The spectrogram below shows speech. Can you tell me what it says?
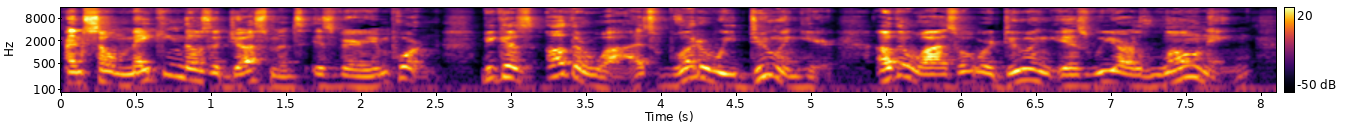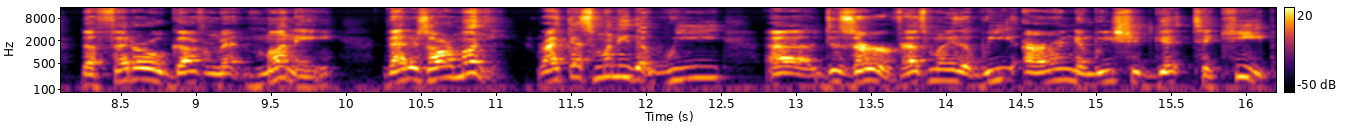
And so making those adjustments is very important because otherwise, what are we doing here? Otherwise, what we're doing is we are loaning the federal government money that is our money, right? That's money that we uh, deserve. That's money that we earned and we should get to keep,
